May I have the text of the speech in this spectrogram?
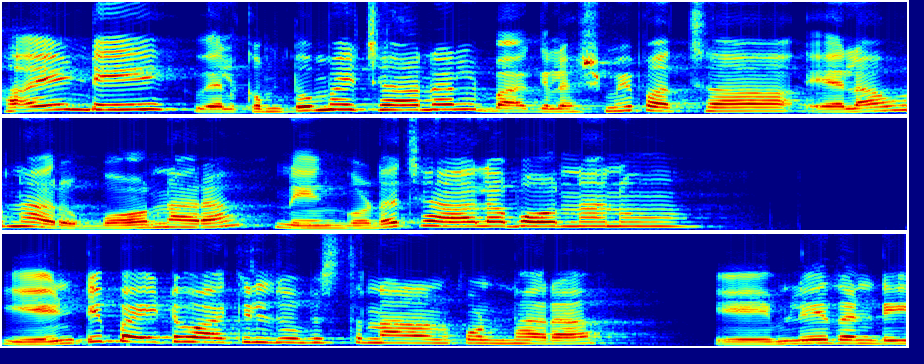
హాయ్ అండి welcome to my channel Bhagyalakshmi పచ్చ. ఎలా ఉన్నారు? బాగున్నారా? నేను కూడా చాలా బాగున్నాను. ఏంటి బయట వాకిలు చూపిస్తున్నాను అనుకుంటున్నారా? ఏం లేదండి.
